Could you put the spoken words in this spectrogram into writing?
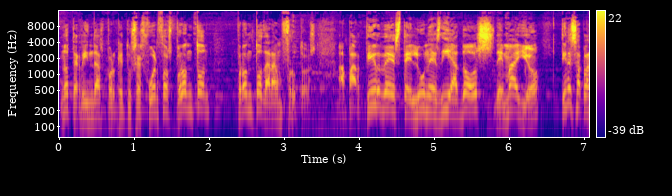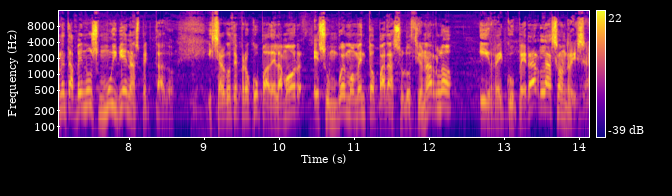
no te rindas porque tus esfuerzos pronto, pronto darán frutos. A partir de este lunes día 2 de mayo, tienes a planeta Venus muy bien aspectado. Y si algo te preocupa del amor, es un buen momento para solucionarlo y recuperar la sonrisa.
